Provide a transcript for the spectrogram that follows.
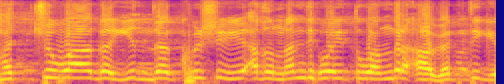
ಹಚ್ಚುವಾಗ ಇದ್ದ ಖುಷಿ ಅದು ನಂದಿ ಹೋಯಿತು ಅಂದ್ರೆ ಆ ವ್ಯಕ್ತಿಗೆ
